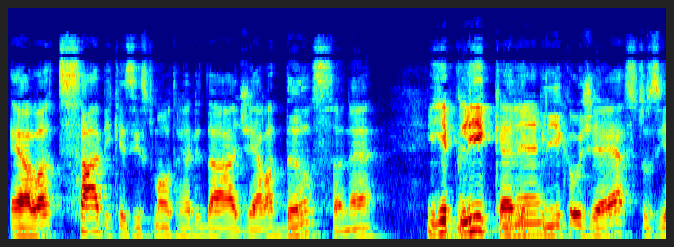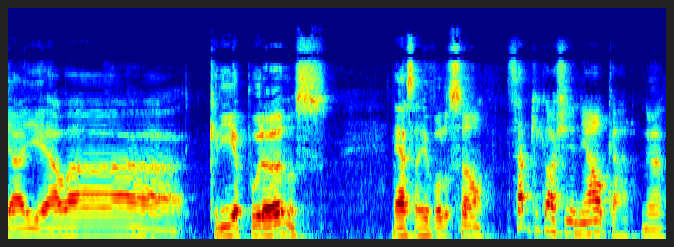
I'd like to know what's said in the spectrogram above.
ela sabe que existe uma outra realidade, ela dança, né? E replica, e né? replica os gestos, e aí ela cria por anos essa revolução, Sabe o que eu acho genial, cara? né?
